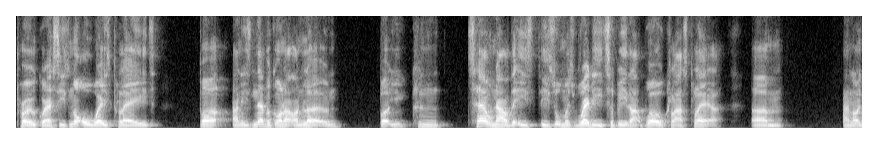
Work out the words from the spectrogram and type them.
progress. He's not always played, but and he's never gone out on loan. But you can tell now that he's he's almost ready to be that world class player. Um, and I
